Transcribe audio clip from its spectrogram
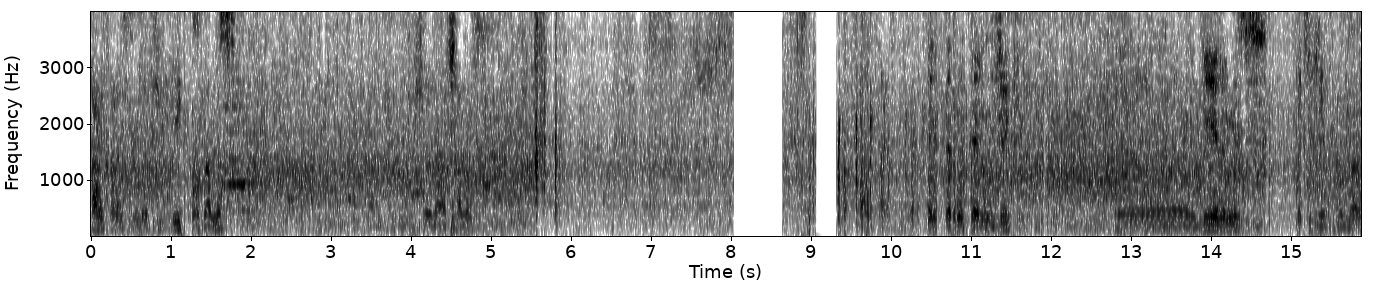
rank arasındaki ilk odamız. Şöyle açalım. Deliklerimiz delilecek. Ee, bir yerimiz geçecek buradan.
